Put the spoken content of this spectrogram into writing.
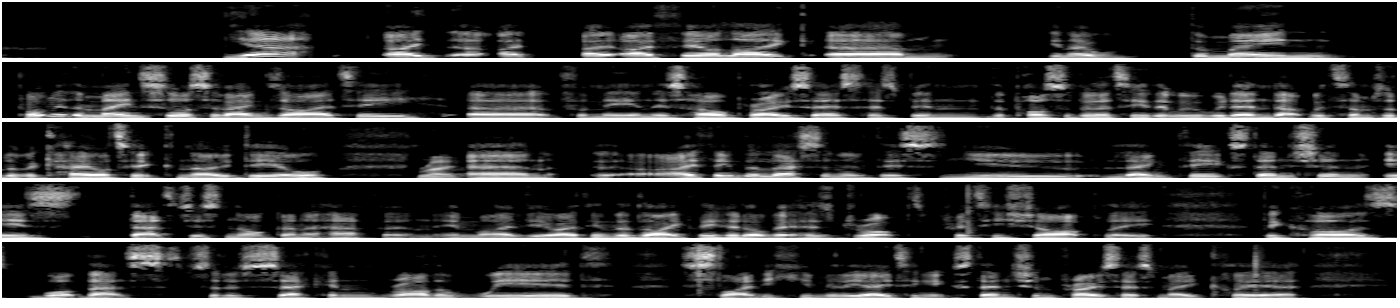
Yeah, I I I, I feel like um, you know the main probably the main source of anxiety uh, for me in this whole process has been the possibility that we would end up with some sort of a chaotic no deal. right. And uh, I think the lesson of this new lengthy extension is that's just not going to happen, in my view. I think the likelihood of it has dropped pretty sharply because what that sort of second, rather weird, slightly humiliating extension process made clear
